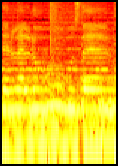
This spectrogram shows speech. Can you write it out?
ser la luz del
